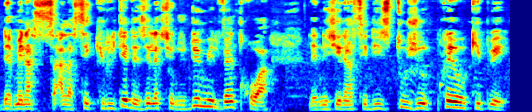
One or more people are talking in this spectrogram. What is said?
des menaces à la sécurité des élections de 2023, les Nigériens se disent toujours préoccupés.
